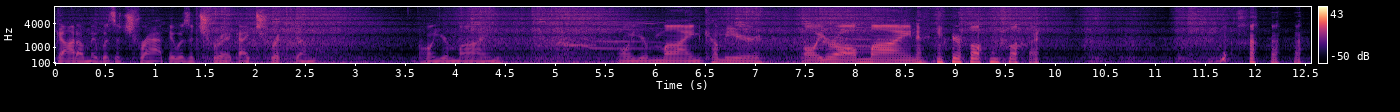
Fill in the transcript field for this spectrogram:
Got him. It was a trap. It was a trick. I tricked him. Oh, you're mine. Oh, you're mine. Come here. Oh, you're all mine. you're all mine.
